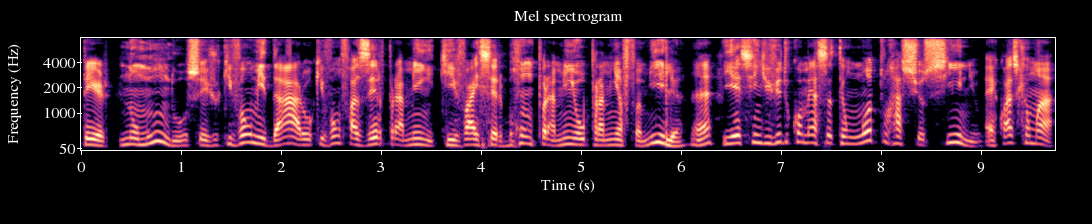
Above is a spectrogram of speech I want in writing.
ter no mundo, ou seja, o que vão me dar ou que vão fazer para mim que vai ser bom para mim ou para minha família, né? E esse indivíduo começa a ter um outro raciocínio, é quase que uma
